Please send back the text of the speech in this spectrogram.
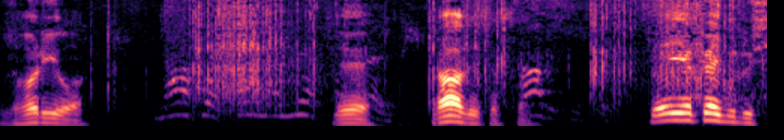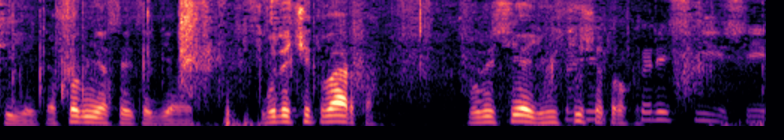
Згоріла. Де? Разниця все. Я її опять буду сіяти. А що мені остається робити? Буде четверта. Буду сіяти густіше трохи. Пересієш і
